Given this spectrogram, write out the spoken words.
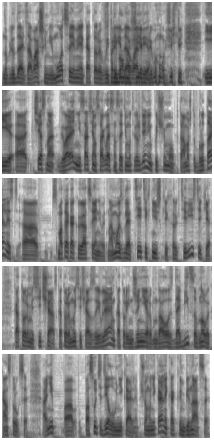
наблюдать за вашими эмоциями, которые вы В передавали эфире. в прямом эфире. И, а, честно говоря, не совсем согласен с этим утверждением. Почему? Потому что брутальность, а, смотря как ее оценивать, на мой взгляд, те технические характеристики, которыми сейчас, которые мы сейчас заявляем, которые инженерам удалось добиться в новой конструкции, они, а, по сути дела, уникальны. Причем уникальны как комбинация.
